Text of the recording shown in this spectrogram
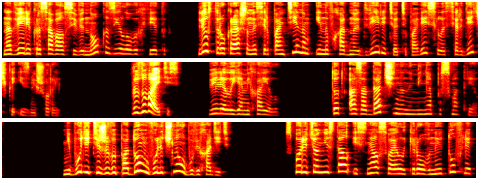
На двери красовался венок из еловых веток, люстра украшена серпантином, и на входной двери тетя повесила сердечко из мишуры. «Разувайтесь!» — велела я Михаилу. Тот озадаченно на меня посмотрел. «Не будете же вы по дому в уличной обуви ходить?» Спорить он не стал и снял свои лакированные туфли,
